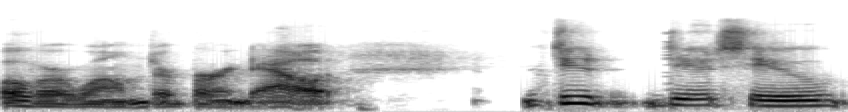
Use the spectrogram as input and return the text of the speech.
overwhelmed or burned out due due to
